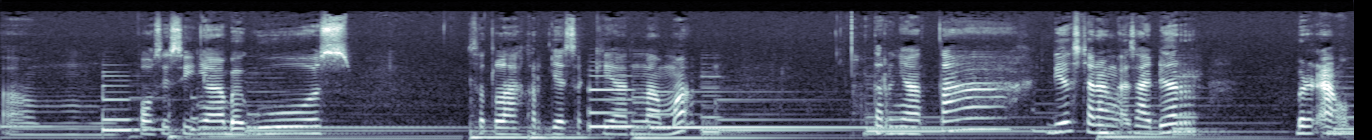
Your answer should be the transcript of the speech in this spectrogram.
um, posisinya bagus, setelah kerja sekian lama ternyata dia secara nggak sadar burnout.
